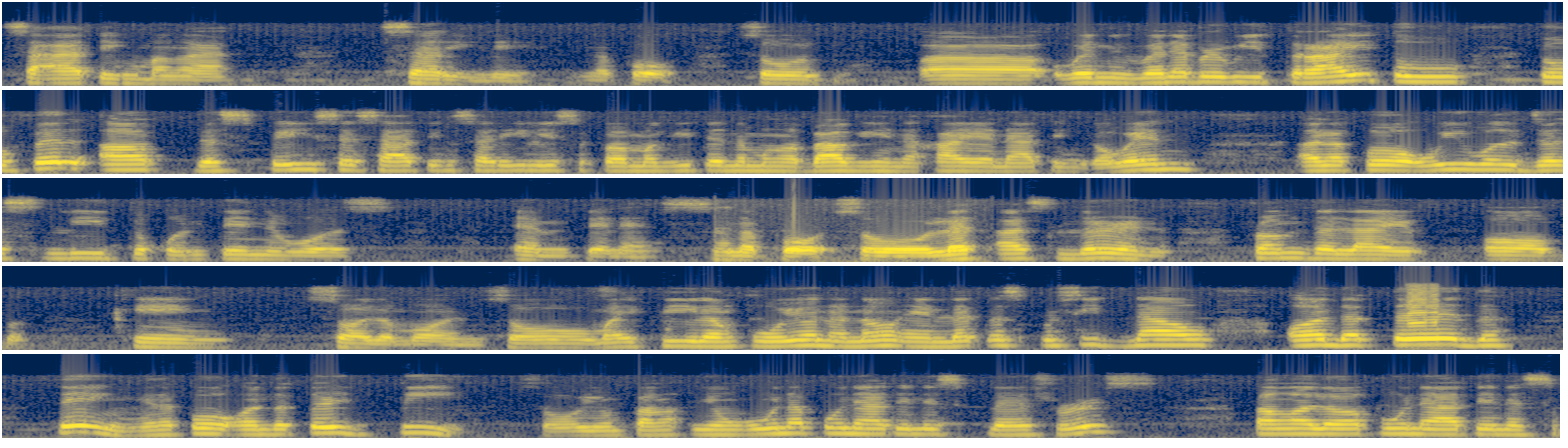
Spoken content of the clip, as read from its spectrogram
sa ating mga sarili. Na po. So, uh, when, whenever we try to to fill up the spaces sa ating sarili sa pamagitan ng mga bagay na kaya nating gawin, ano po, we will just lead to continuous emptiness. Ano po? So, let us learn from the life of King Solomon. So, maikli lang po yun, ano? And let us proceed now on the third thing, ano po, on the third P. So, yung, pang, yung una po natin is pleasures, pangalawa po natin is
